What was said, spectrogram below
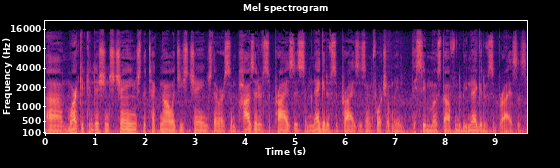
uh, market conditions change, the technologies change. There are some positive surprises, some negative surprises. Unfortunately, they seem most often to be negative surprises.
